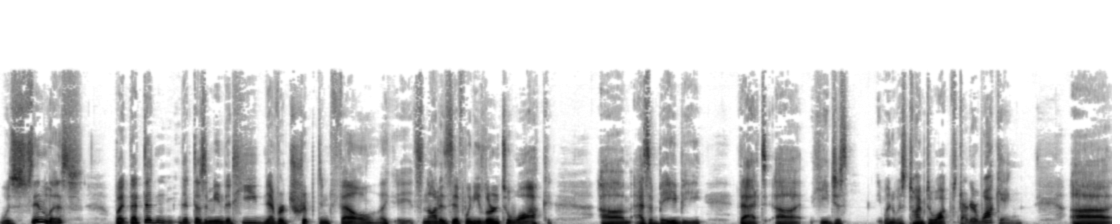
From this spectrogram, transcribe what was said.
was sinless, but that didn't, that doesn't mean that he never tripped and fell. Like it's not as if when he learned to walk, um, as a baby that, uh, he just, when it was time to walk, started walking. Uh,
